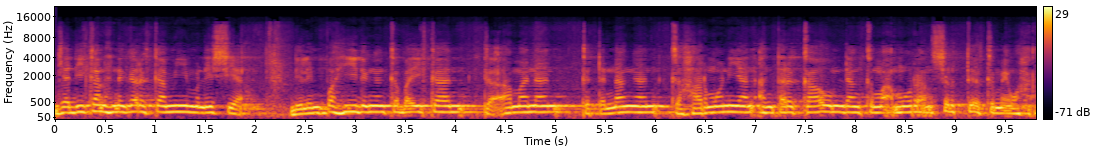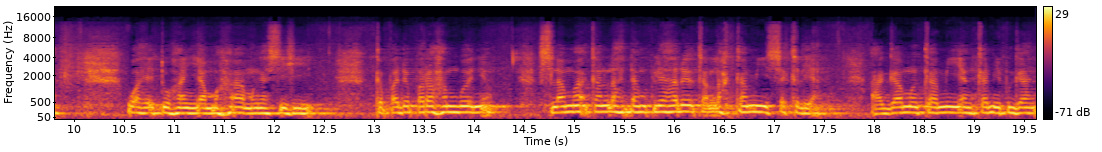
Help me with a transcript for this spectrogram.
jadikanlah negara kami Malaysia dilimpahi dengan kebaikan keamanan ketenangan keharmonian antara kaum dan kemakmuran serta kemewahan. Wahai Tuhan yang maha mengasihi kepada para hambanya selamatkanlah dan peliharakanlah kami sekalian agama kami yang kami pegang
